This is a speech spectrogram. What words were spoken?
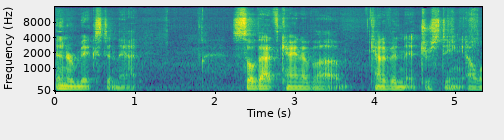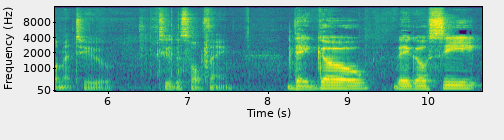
intermixed in that. So that's kind of a kind of an interesting element to to this whole thing. They go, they go see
